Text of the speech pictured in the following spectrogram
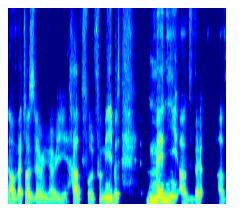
no, that was very very helpful for me. But many of the of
